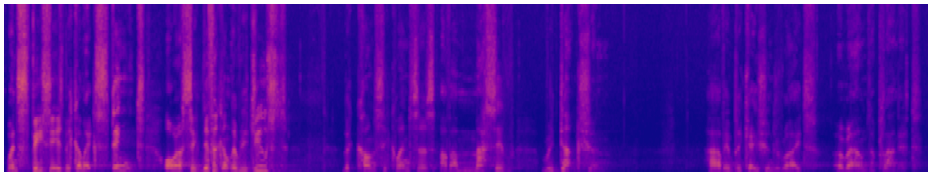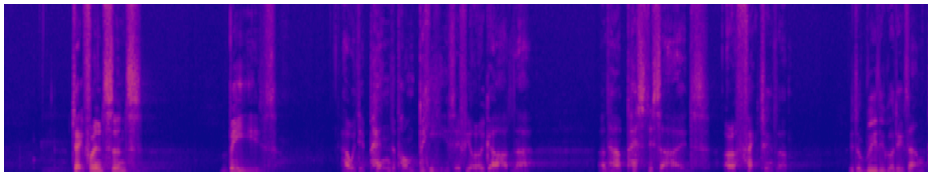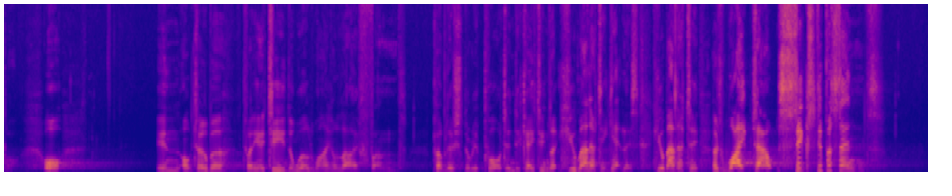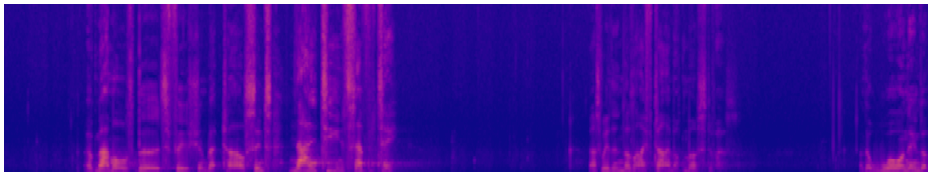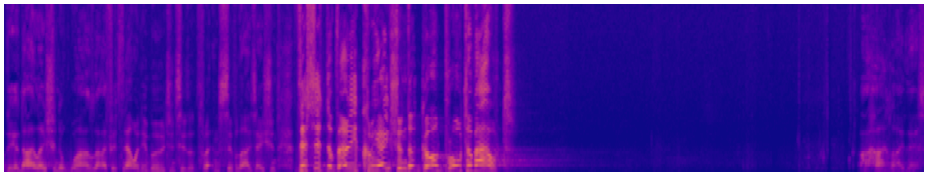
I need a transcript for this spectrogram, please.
when species become extinct or are significantly reduced, the consequences of a massive reduction have implications right around the planet. Take, for instance, bees. How we depend upon bees if you're a gardener, and how pesticides are affecting them is a really good example. Or in October 2018, the World Wildlife Fund published a report indicating that humanity, get this, humanity has wiped out 60% of mammals, birds, fish, and reptiles since 1970. That's within the lifetime of most of us the warning that the annihilation of wildlife is now an emergency that threatens civilization. This is the very creation that God brought about. I highlight this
